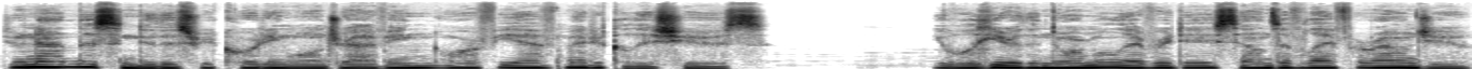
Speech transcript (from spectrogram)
Do not listen to this recording while driving or if you have medical issues. You will hear the normal, everyday sounds of life around you,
